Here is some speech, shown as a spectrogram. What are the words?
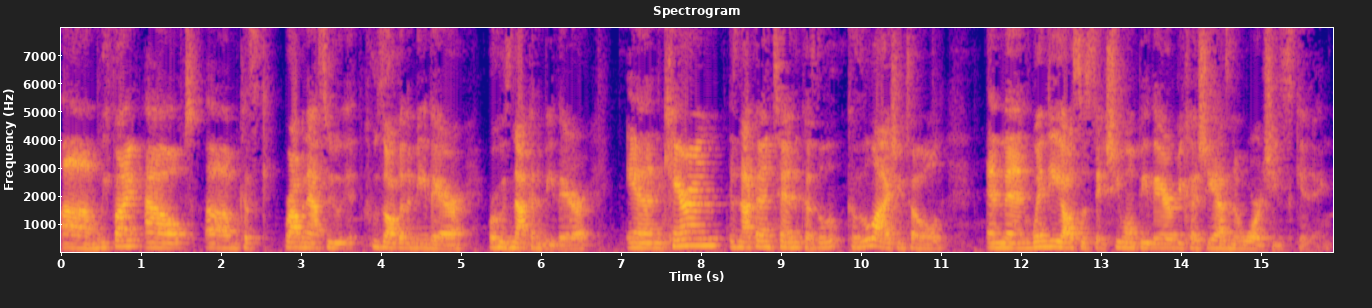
Um, we find out because um, Robyn asks who who's all going to be there or who's not going to be there, and Karen is not going to attend because because of the lie she told, and then Wendy also states she won't be there because she has an award she's getting.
